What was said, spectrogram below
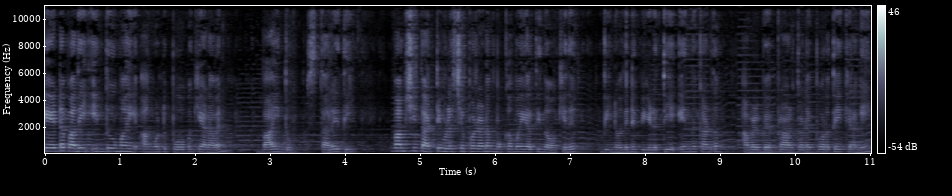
കേട്ട പതി ഇന്ദുവുമായി അങ്ങോട്ട് പോവുകയാണ് അവൻ. വാ ഇന്ദു സ്ഥലമെത്തി. വംശി തട്ടി വിളിച്ചപ്പോഴാണ് മുഖമുയർത്തി നോക്കിയത്. വിനോദിന്റെ വീടെത്തി എന്ന് കണ്ടതും അവൾ വെപ്രാളത്തോടെ പുറത്തേക്ക് ഇറങ്ങി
